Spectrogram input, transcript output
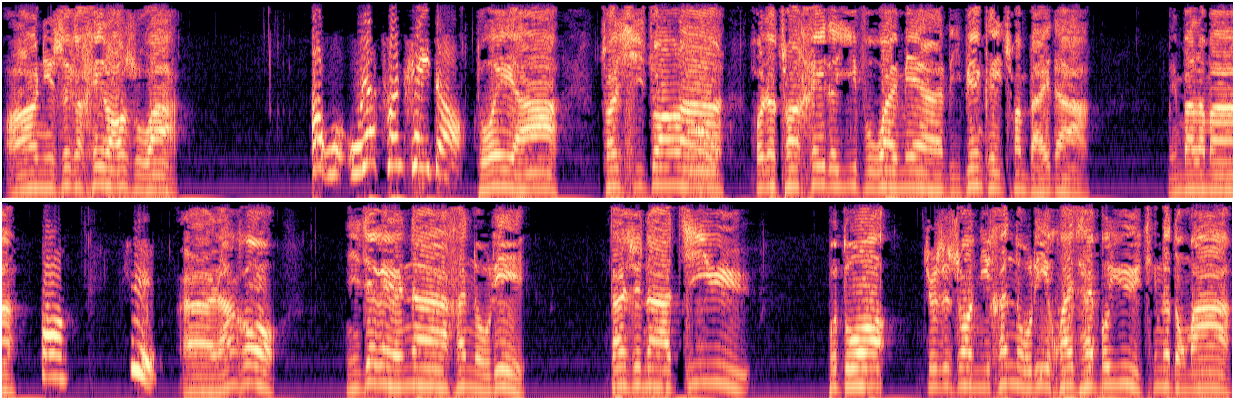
啊，你是个黑老鼠啊？哦，我我要穿黑的哦。对呀、穿西装啦，或者穿黑的衣服，外面里边可以穿白的，明白了吗？哦，是，呃，然后你这个人呢很努力，但是呢机遇不多，就是说你很努力，怀才不遇，听得懂吗？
